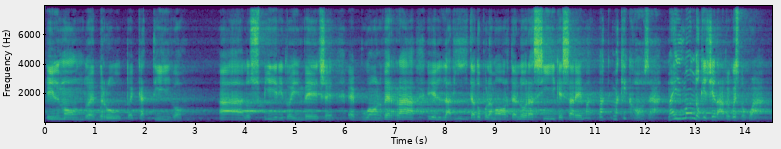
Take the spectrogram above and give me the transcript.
il mondo è brutto, è cattivo, Ah, lo spirito invece è buono, verrà la vita dopo la morte, allora sì che saremo. Ma, ma, ma che cosa? Ma il mondo che ci è dato è questo qua.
